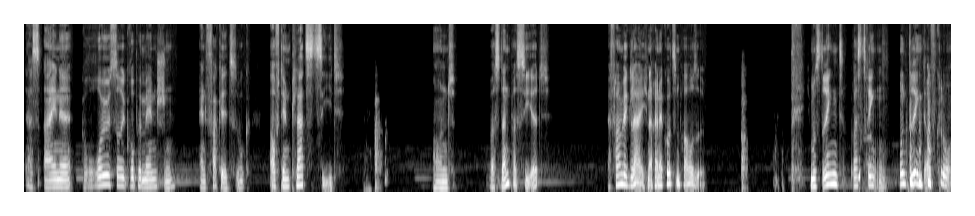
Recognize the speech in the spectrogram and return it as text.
dass eine größere Gruppe Menschen, ein Fackelzug, auf den Platz zieht. Und was dann passiert, erfahren wir gleich nach einer kurzen Pause. Ich muss dringend was trinken und dringend auf Klo.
